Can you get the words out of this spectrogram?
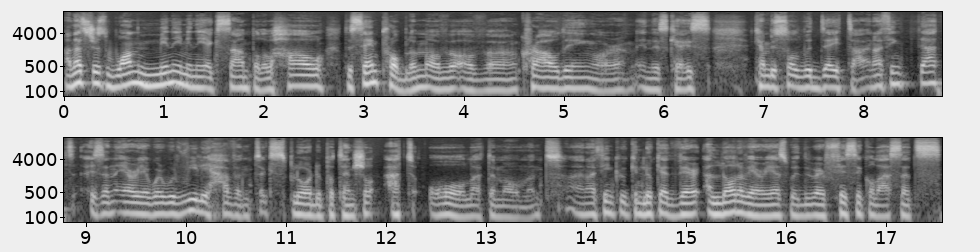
And that's just one mini, mini example of how the same problem of, of uh, crowding, or in this case, can be solved with data. And I think that is an area where we really haven't explored the potential at all at the moment. And I think we can look at very, a lot of areas with where physical assets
